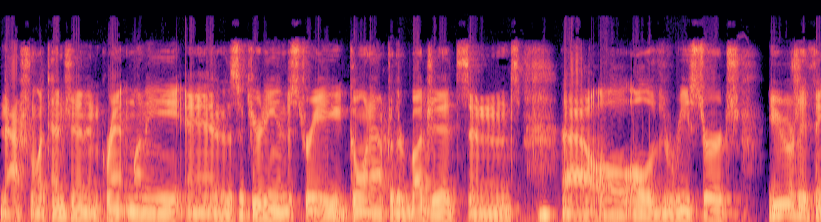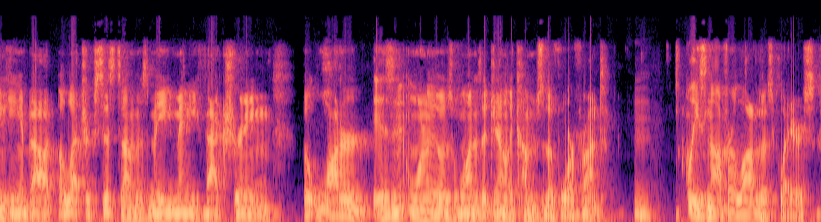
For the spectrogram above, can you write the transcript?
national attention and grant money and the security industry going after their budgets and uh, all, all of the research you're usually thinking about electric systems maybe manufacturing but water isn't one of those ones that generally comes to the forefront hmm. at least not for a lot of those players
